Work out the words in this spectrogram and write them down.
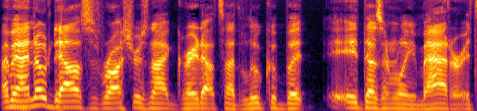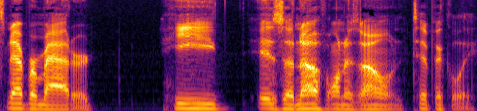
I mean, I know Dallas's roster is not great outside Luka, but it doesn't really matter. It's never mattered. He is enough on his own, typically.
